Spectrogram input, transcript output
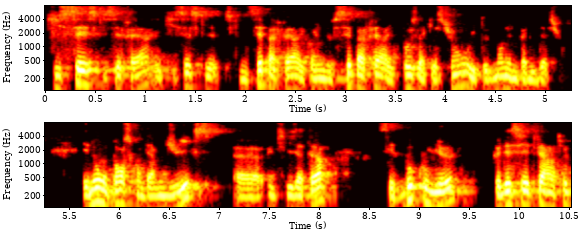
qui sait ce qu'il sait faire et qui sait ce qu'il ne sait pas faire. Et quand il ne sait pas faire, il pose la question ou il te demande une validation. Et nous, on pense qu'en termes d'UX euh, utilisateur, c'est beaucoup mieux que d'essayer de faire un truc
